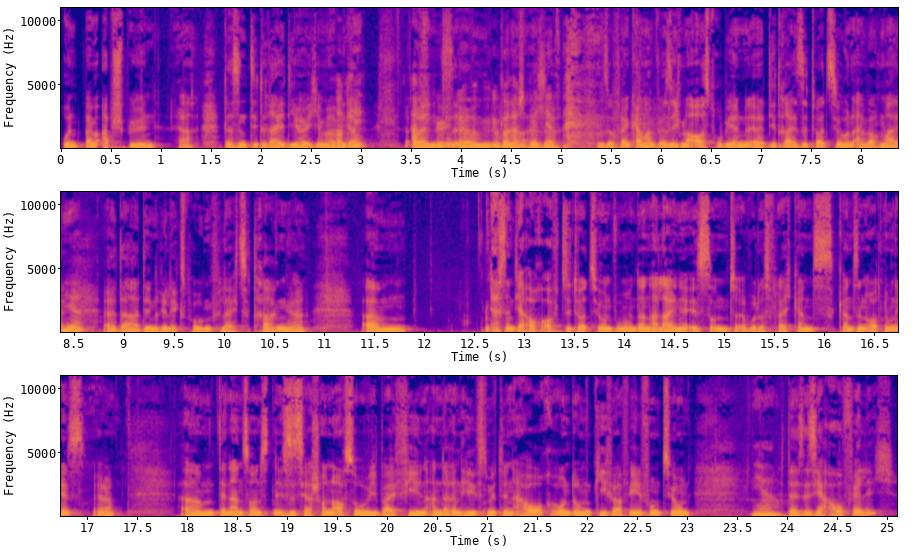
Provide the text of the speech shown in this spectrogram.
und beim Abspülen. Ja, das sind die drei, die höre ich immer okay. wieder. Und ähm, überrascht genau, mich also, jetzt. Insofern kann man für sich mal ausprobieren, äh, die drei Situationen einfach mal ja. äh, da den Relaxbogen vielleicht zu tragen. Ja, ähm, das sind ja auch oft Situationen, wo man dann alleine ist und äh, wo das vielleicht ganz ganz in Ordnung ist. Ja. Ähm, denn ansonsten ist es ja schon auch so, wie bei vielen anderen Hilfsmitteln auch rund um Kieferfehlfunktion. Ja. Das ist ja auffällig.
